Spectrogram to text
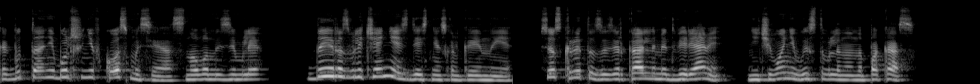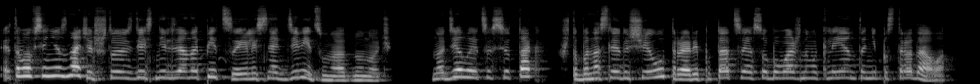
Как будто они больше не в космосе, а снова на Земле. Да и развлечения здесь несколько иные. Все скрыто за зеркальными дверями, ничего не выставлено на показ. Это вовсе не значит, что здесь нельзя напиться или снять девицу на одну ночь. Но делается все так, чтобы на следующее утро репутация особо важного клиента не пострадала.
